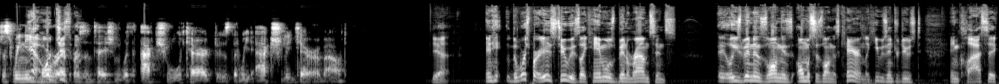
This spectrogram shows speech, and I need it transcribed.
just we need Yeah, more just- representation with actual characters that we actually care about. Yeah, and he, the worst part is too is like Hamuul's been around since he's been as long as almost as long as Cairn. Like he was introduced in classic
